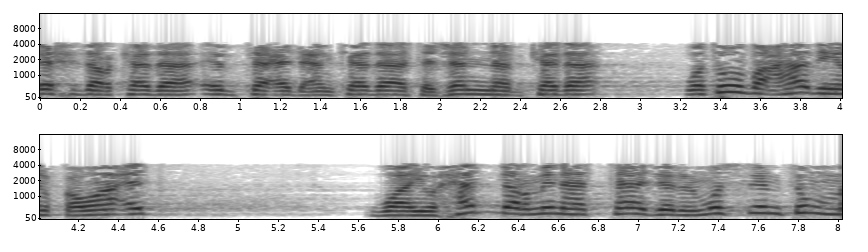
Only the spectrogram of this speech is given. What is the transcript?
احذر كذا ابتعد عن كذا تجنب كذا. وتوضع هذه القواعد ويحذر منها التاجر المسلم ثم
